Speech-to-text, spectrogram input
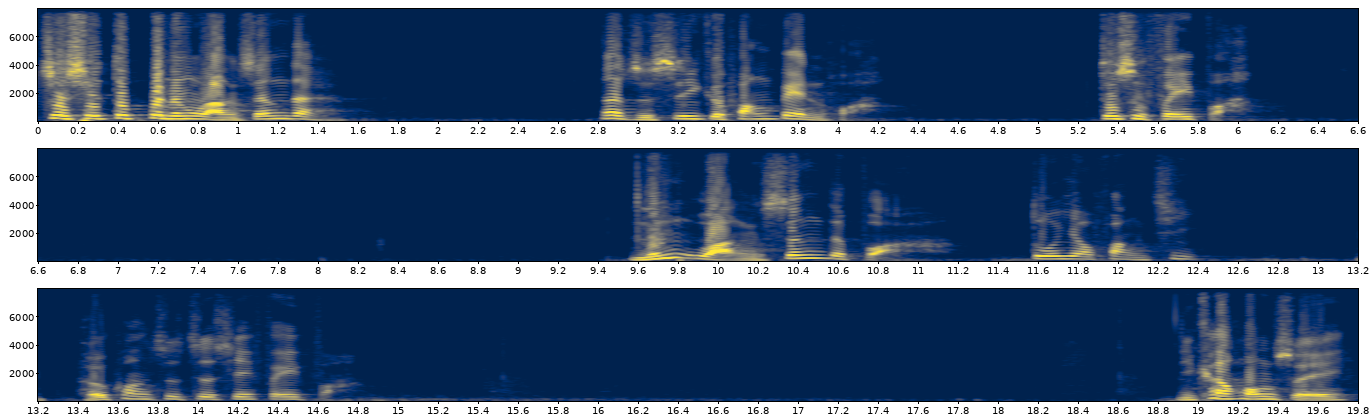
这些都不能往生的，那只是一个方便法，都是非法。能往生的法都要放弃，何况是这些非法？你看风水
